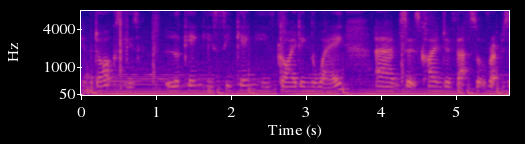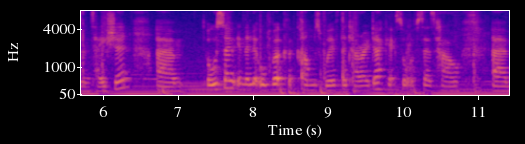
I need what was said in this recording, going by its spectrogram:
in the dark so he's looking he's seeking he's guiding the way um, so it's kind of that sort of representation um, also in the little book that comes with the tarot deck it sort of says how um,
